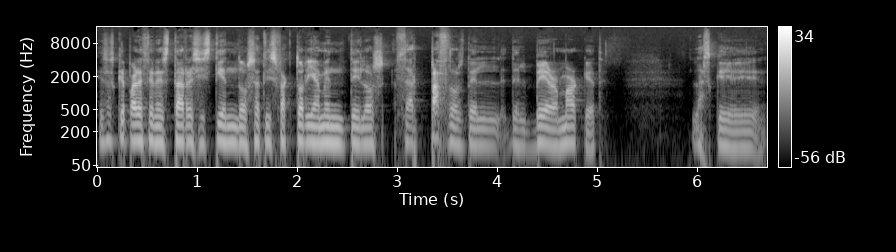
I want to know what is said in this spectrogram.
esas que parecen estar resistiendo satisfactoriamente los zarpazos del, bear market, las que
